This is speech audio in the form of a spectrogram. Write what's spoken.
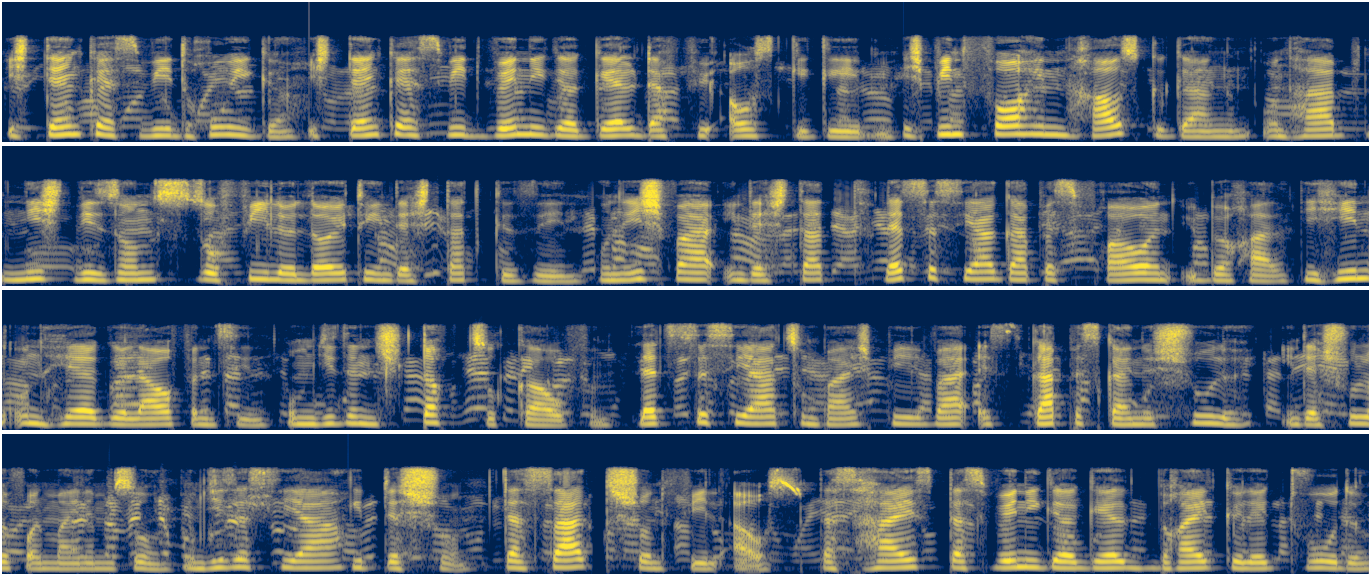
ich denke, es wird ruhiger. Ich denke, es wird weniger Geld dafür ausgegeben. Ich bin vorhin rausgegangen und habe nicht wie sonst so viele Leute in der Stadt gesehen. Und ich war in der Stadt. Letztes Jahr gab es Frauen überall, die hin und her gelaufen sind, um diesen Stoff zu kaufen. Letztes Jahr zum Beispiel es, gab es keine Schule in der Schule von meinem Sohn. Und dieses Jahr gibt es schon. Das sagt schon viel aus. Das heißt, dass weniger Geld bereitgelegt wurde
